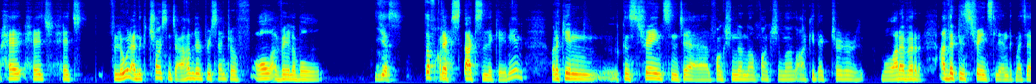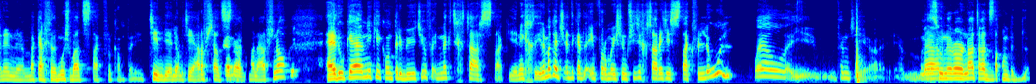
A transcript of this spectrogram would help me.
حي- حيت حيت في الأول عندك choice نتاع 100% of all available yes اتفق tech معك stacks اللي كاينين. ولكن ال constraints نتاع ال functional non functional architecture whatever other constraints اللي عندك مثلا ما كنخدموش بهذا ال stack في ال company. ال team ديالنا ما تيعرفش هذا. ال stack ما نعرف شنو. هادو كاملين كي contribute يو في إنك تختار stack. يعني خ... إلا ما كانش عندك هذا ال information مشيتي اختاريتي stack في الأول well فهمتي؟ ما- sooner or not غتصدق مبدله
